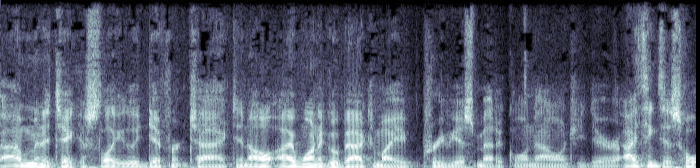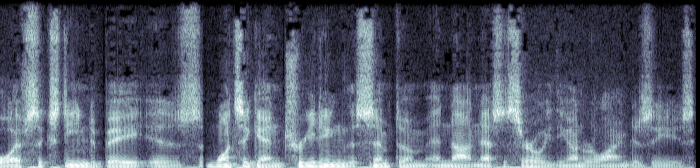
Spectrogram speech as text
I'm going to take a slightly different tact, and I'll, i want to go back to my previous medical analogy there. I think this whole F 16 debate is, once again, treating the symptom and not necessarily the underlying disease.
